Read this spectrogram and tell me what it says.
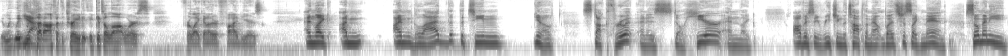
We, we, Yeah. we cut off at the trade. It, it gets a lot worse for like another five years. and like i'm i'm glad that the team you know stuck through it and is still here and like obviously reaching the top of the mountain but it's just like man so many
